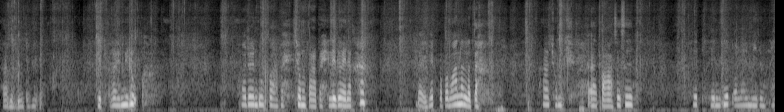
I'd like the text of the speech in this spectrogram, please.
พามาดูตรงนี้เห็ดอะไรไม่รู้พาเดินดูป่าไปชมป่าไปเรื่อยๆนะคะได้เห็ดก็ประมาณนั้นแหละจ้ะพาชมป่าซื่อๆเฮ็ดเห็นเฮ็ดอะไรไม่รู้นี่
